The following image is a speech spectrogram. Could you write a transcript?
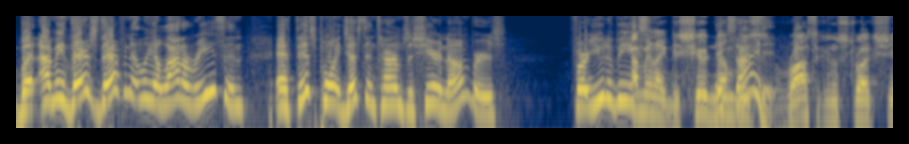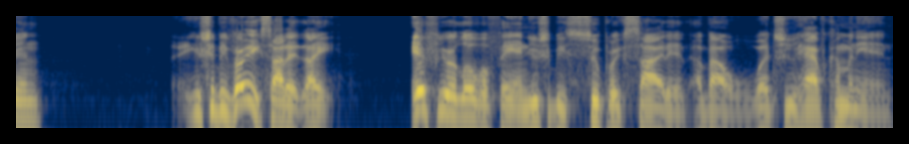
But I mean, there's definitely a lot of reason at this point, just in terms of sheer numbers, for you to be. I mean, like the sheer numbers, excited. roster construction. You should be very excited. Like, if you're a Louisville fan, you should be super excited about what you have coming in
